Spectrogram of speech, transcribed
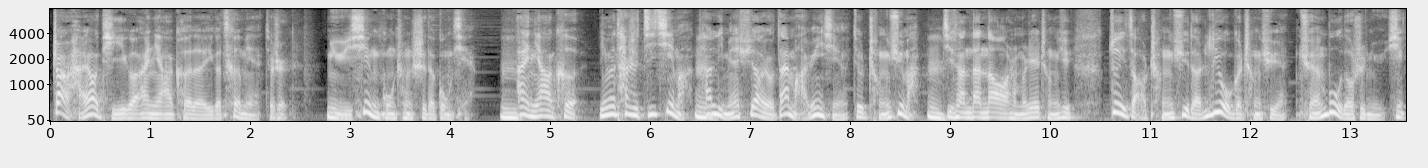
这儿还要提一个艾尼亚克的一个侧面，就是女性工程师的贡献。嗯。艾尼亚克因为它是机器嘛，它里面需要有代码运行，就程序嘛，嗯。计算弹道啊什么这些程序，最早程序的六个程序员全部都是女性。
